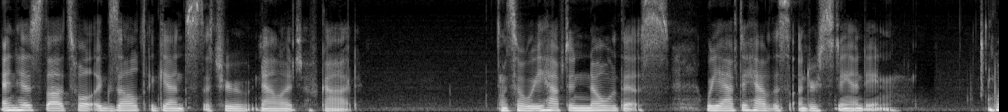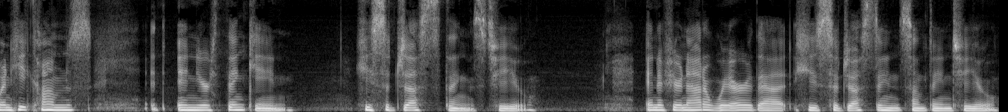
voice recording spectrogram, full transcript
and his thoughts will exalt against the true knowledge of God. And so we have to know this. We have to have this understanding. When he comes in your thinking, he suggests things to you. And if you're not aware that he's suggesting something to you,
